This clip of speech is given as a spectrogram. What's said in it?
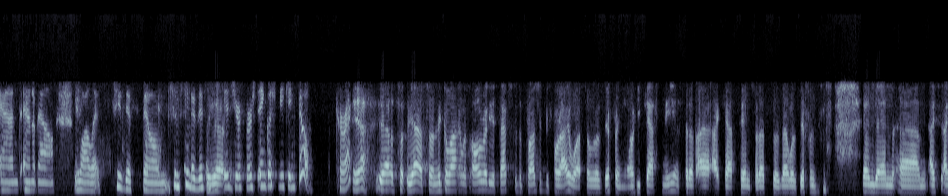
and Annabelle Wallis, to this film? Since you know this is, yeah. is your first English-speaking film correct? Yeah, yeah, so, yeah. So Nikolai was already attached to the project before I was, so it was different. You know, he cast me instead of I, I cast him, so that's so that was different. and then um, I, I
